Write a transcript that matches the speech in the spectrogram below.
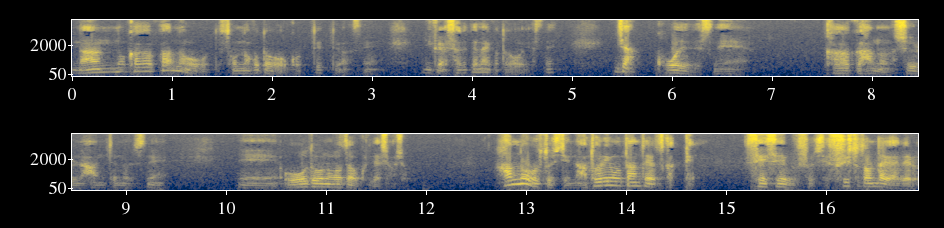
何の化学反応が起こって、そんなことが起こってっていうのはですね、理解されてないことが多いですね。じゃあ、ここでですね、化学反応のシュールな反転のですね、えー、王道の技を繰り出しましょう。反応物としてナトリウム単体を使って生成物として水素単体が出る。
